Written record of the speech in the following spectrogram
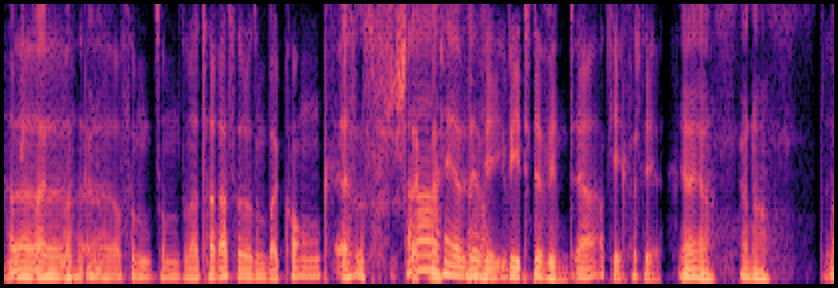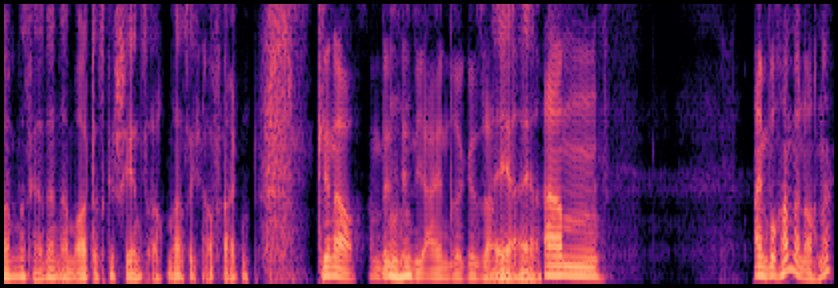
äh, war, genau. auf so, so, so, einer Terrasse oder so einem Balkon. Es ist schrecklich. Ah, ja, genau. der weht der Wind. Ja, okay, verstehe. Ja, ja, genau. Man muss ja dann am Ort des Geschehens auch mal sich aufhalten. Genau, ein bisschen mhm. die Eindrücke sammeln. Ja, ja. Ähm, ein Buch haben wir noch, ne?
